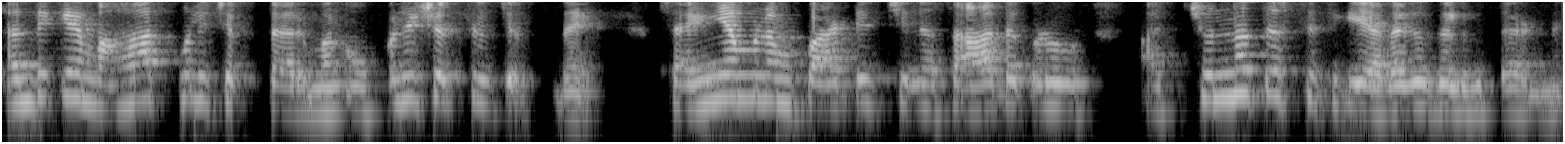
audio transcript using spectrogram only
అందుకే మహాత్ములు చెప్తారు మన ఉపనిషత్తులు చెప్తున్నాయి సంయమనం పాటించిన సాధకుడు అత్యున్నత స్థితికి ఎదగగలుగుతాడు.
